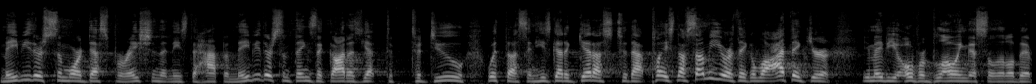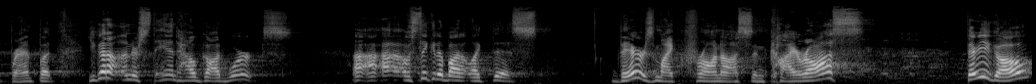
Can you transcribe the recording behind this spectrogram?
Maybe there's some more desperation that needs to happen. Maybe there's some things that God has yet to, to do with us, and He's got to get us to that place. Now, some of you are thinking, well, I think you're, you may be overblowing this a little bit, Brent, but you got to understand how God works. I, I, I was thinking about it like this there's my chronos and kairos. There you go.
